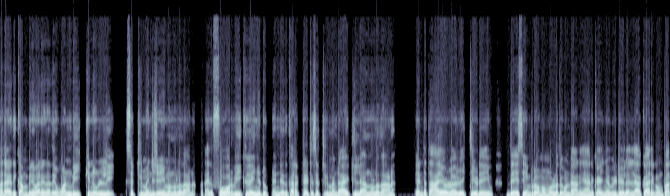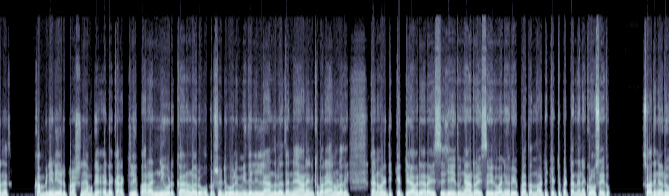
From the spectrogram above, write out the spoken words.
അതായത് കമ്പനി പറയുന്നത് വൺ വീക്കിനുള്ളിൽ സെറ്റിൽമെന്റ് ചെയ്യുമെന്നുള്ളതാണ്. അതായത് ഫോർ വീക്ക് കഴിഞ്ഞിട്ടും എന്റെ അത് കറക്റ്റായിട്ട് സെറ്റിൽമെന്റ് ആയിട്ടില്ല എന്നുള്ളതാണ് എന്റെ താഴെയുള്ള ഒരു വ്യക്തിയുടെയും ഇതേ സെയിം പ്രോബ്ലം ഉള്ളത് കൊണ്ടാണ് ഞാൻ കഴിഞ്ഞ വീഡിയോയിൽ എല്ലാ കാര്യങ്ങളും പറഞ്ഞത്. കമ്പനിയുടെ ഈ ഒരു പ്രശ്നം നമുക്ക് കറക്റ്റ്ലി പറഞ്ഞു കൊടുക്കാനുള്ള ഒരു ഓപ്പർച്യൂണിറ്റി പോലും ഇതിലില്ല എന്നുള്ളത് തന്നെയാണ് എനിക്ക് പറയാനുള്ളത്. കാരണം ഒരു ടിക്കറ്റ് അവർ റൈസ് ചെയ്തു ഞാൻ റൈസ് ചെയ്തു അതിന് റീപ്ലൈ തന്ന ആ ടിക്കറ്റ് പെട്ടെന്ന് തന്നെ ക്ലോസ് ചെയ്തു. സോ അതിനൊരു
